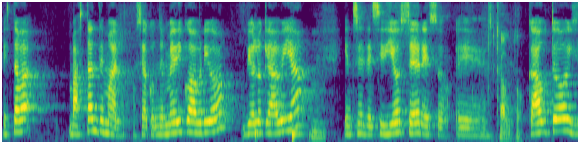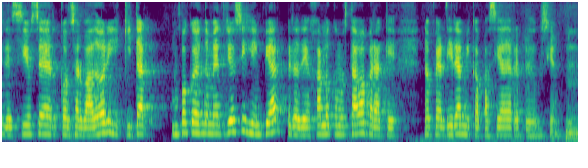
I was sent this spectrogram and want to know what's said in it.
Estaba bastante mal. O sea, cuando el médico abrió, vio lo que había mm. y entonces decidió ser eso. Eh, cauto. Cauto y decidió ser conservador y quitar un poco de endometriosis, limpiar, pero dejarlo como estaba para que no perdiera mi capacidad de reproducción. Mm.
